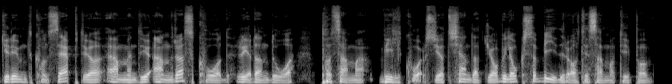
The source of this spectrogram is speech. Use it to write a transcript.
grymt koncept. Jag använde ju andras kod redan då på samma villkor. Så jag kände att jag vill också bidra till samma typ av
